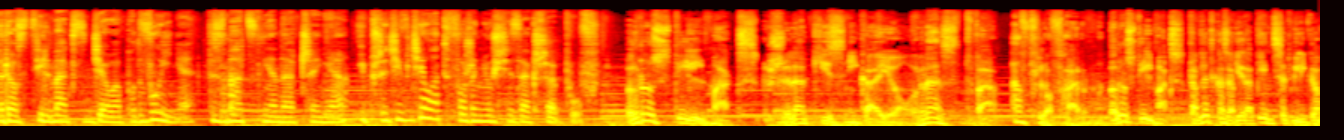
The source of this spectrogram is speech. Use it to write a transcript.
Rostil Max działa podwójnie, wzmacnia naczynia i przeciwdziała tworzeniu się zakrzepów. Rostil Max. Żylaki znikają raz, dwa. Aflofarm. Rostil Max. Tabletka zawiera 500 mg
